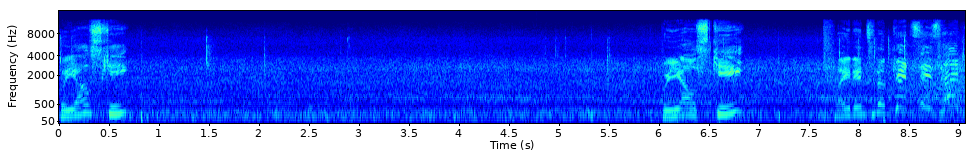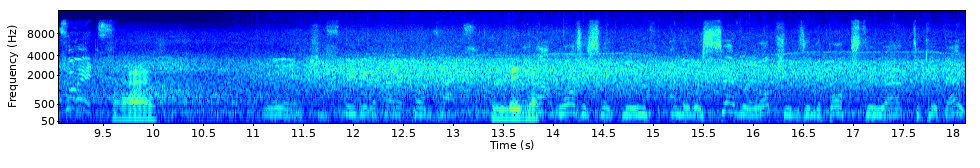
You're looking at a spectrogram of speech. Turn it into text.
Bujalski. Bielski. Played into the. gets his head to it! Oh, just needed a better contact. That was a slick move, and there were several options in the box to, uh, to pick out.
